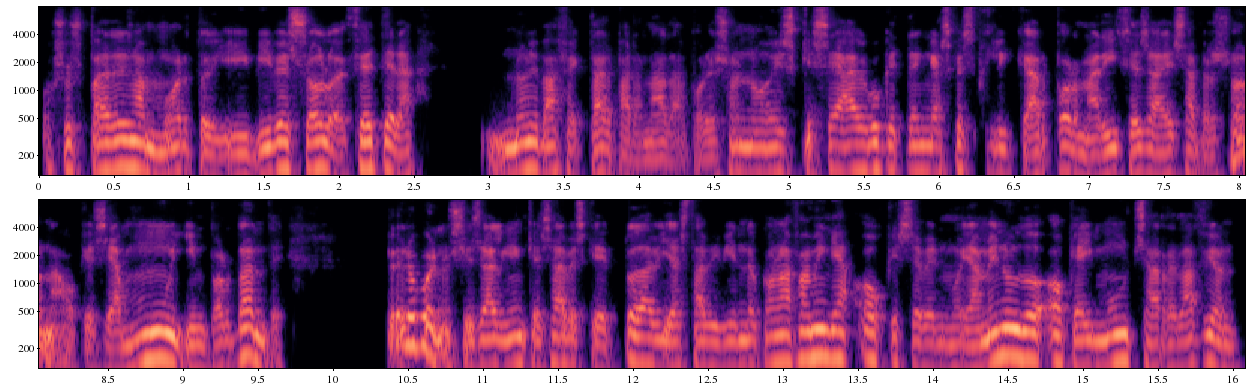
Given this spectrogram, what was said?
o sus padres han muerto y vive solo, etcétera, no le va a afectar para nada. Por eso no es que sea algo que tengas que explicar por narices a esa persona o que sea muy importante. Pero bueno, si es alguien que sabes que todavía está viviendo con la familia o que se ven muy a menudo o que hay mucha relación,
